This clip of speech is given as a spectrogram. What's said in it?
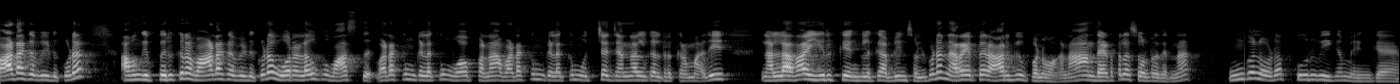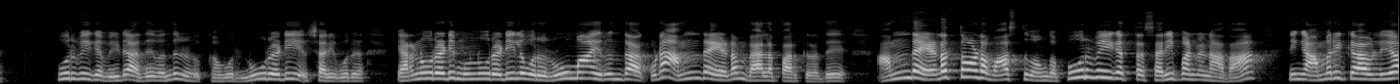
வாடகை வீடு கூட அவங்க இப்போ இருக்கிற வாடகை வீடு கூட ஓரளவுக்கு வாஸ்து. வடக்கும் கிழக்கும் ஓப்பனாக வடக்கும் கிழக்கும் உச்ச ஜன்னல்கள் இருக்கிற மாதிரி நல்லா தான் இருக்குது எங்களுக்கு அப்படின்னு சொல்லி கூட நிறைய பேர் ஆர்கியூ பண்ணுவாங்க. நான் அந்த இடத்துல சொல்கிறது என்ன உங்களோட பூர்வீகம் எங்கே? பூர்வீக வீடு. அது வந்து க- ஒரு நூறு அடி சாரி ஒரு இரநூறு அடி முந்நூறு அடியில் ஒரு ரூமாக இருந்தால் கூட அந்த இடம் வேலை பார்க்கறது. அந்த இடத்தோட வாஸ்து உங்கள் பூர்வீகத்தை சரி பண்ணினாதான் நீங்கள் அமெரிக்காவிலேயோ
